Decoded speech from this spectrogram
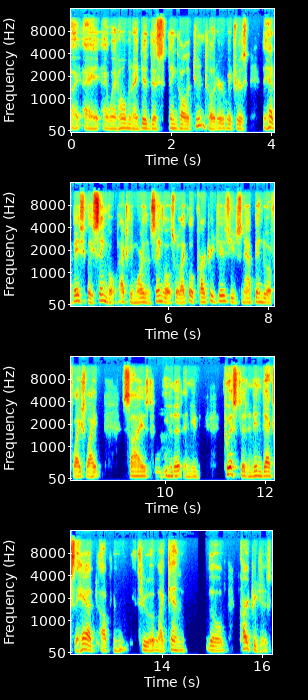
I, I, I went home and I did this thing called a tune toter, which was they had basically singles, actually more than singles, were like little cartridges you'd snap into a flashlight sized Mhm. unit and you'd twist it and index the head up and through like 10 little cartridges.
